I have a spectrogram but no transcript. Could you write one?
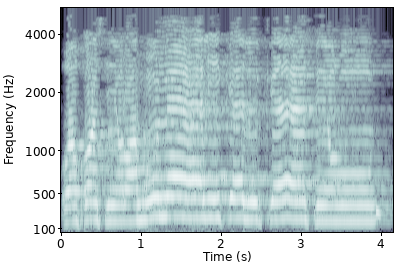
وَخَسِرَ هُنَالِكَ الْكَافِرُونَ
